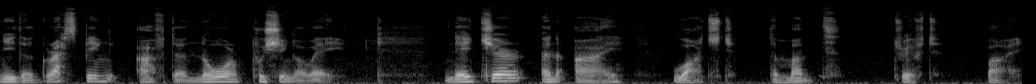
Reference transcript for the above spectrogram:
neither grasping after nor pushing away. Nature and I watched the month drift by.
